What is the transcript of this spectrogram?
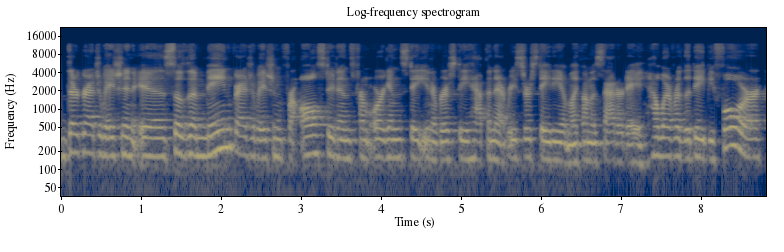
their graduation is so the main graduation for all students from Oregon State University happened at Reser Stadium, like on a Saturday. However, the day before,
